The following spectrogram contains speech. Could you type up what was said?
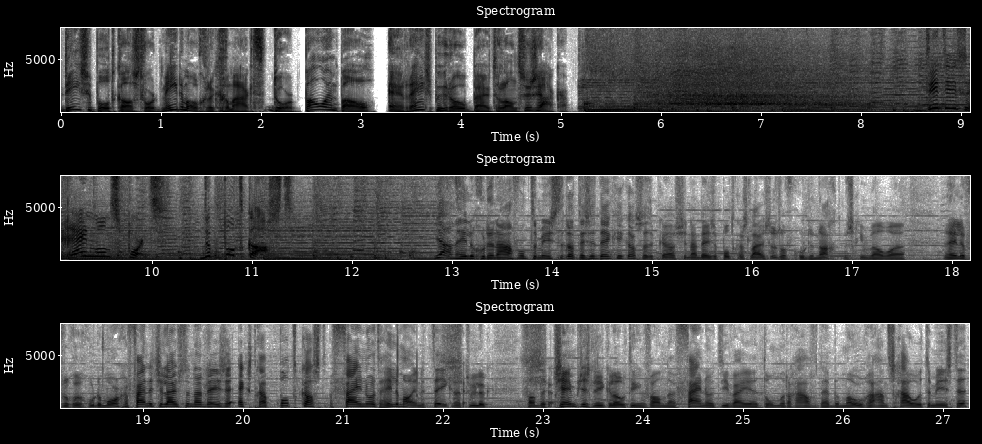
Deze podcast wordt mede mogelijk gemaakt door Paul en Paul en Reisbureau Buitenlandse Zaken. Dit is Rijnmond Sport, de podcast. Ja, een hele goede avond. Tenminste, dat is het denk ik als, het, als je naar deze podcast luistert. Of goede nacht, misschien wel uh, een hele vroege goede morgen. Fijn dat je luistert naar deze extra podcast Feyenoord. Helemaal in het teken natuurlijk van de Champions League loting van uh, Feyenoord die wij donderdagavond hebben mogen aanschouwen. Tenminste,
